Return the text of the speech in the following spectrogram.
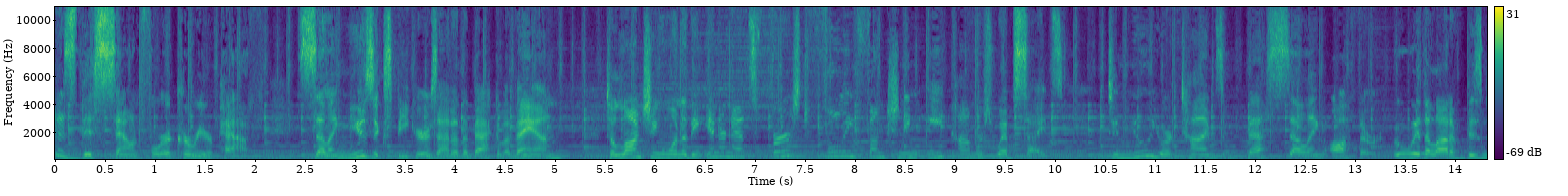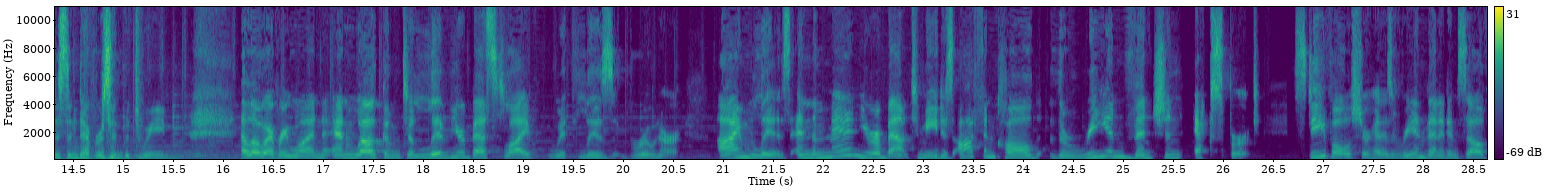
Does this sound for a career path? Selling music speakers out of the back of a van, to launching one of the internet's first fully functioning e commerce websites, to New York Times best-selling author with a lot of business endeavors in between. Hello, everyone, and welcome to Live Your Best Life with Liz Bruner. I'm Liz, and the man you're about to meet is often called the reinvention expert. Steve Olsher has reinvented himself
